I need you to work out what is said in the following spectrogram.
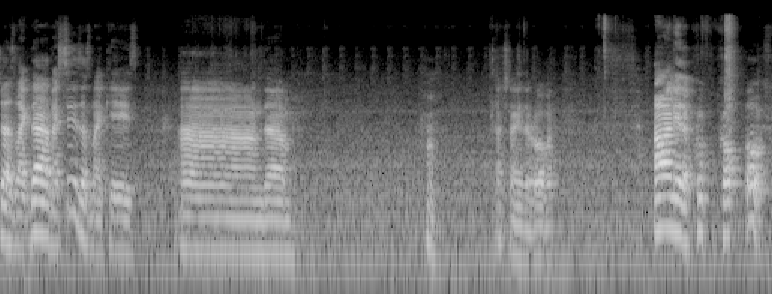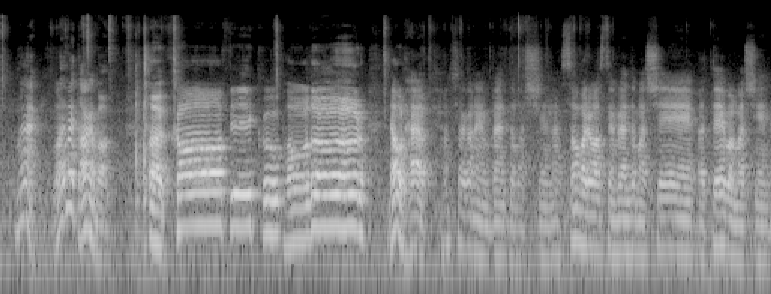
Just like that. My scissors, my keys. And um, hmm. actually I need a robot. I need a cup. Oh man, what am I talking about? A coffee cup holder. That would help. I'm gonna invent a machine. Somebody wants to invent a machine, a table machine.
